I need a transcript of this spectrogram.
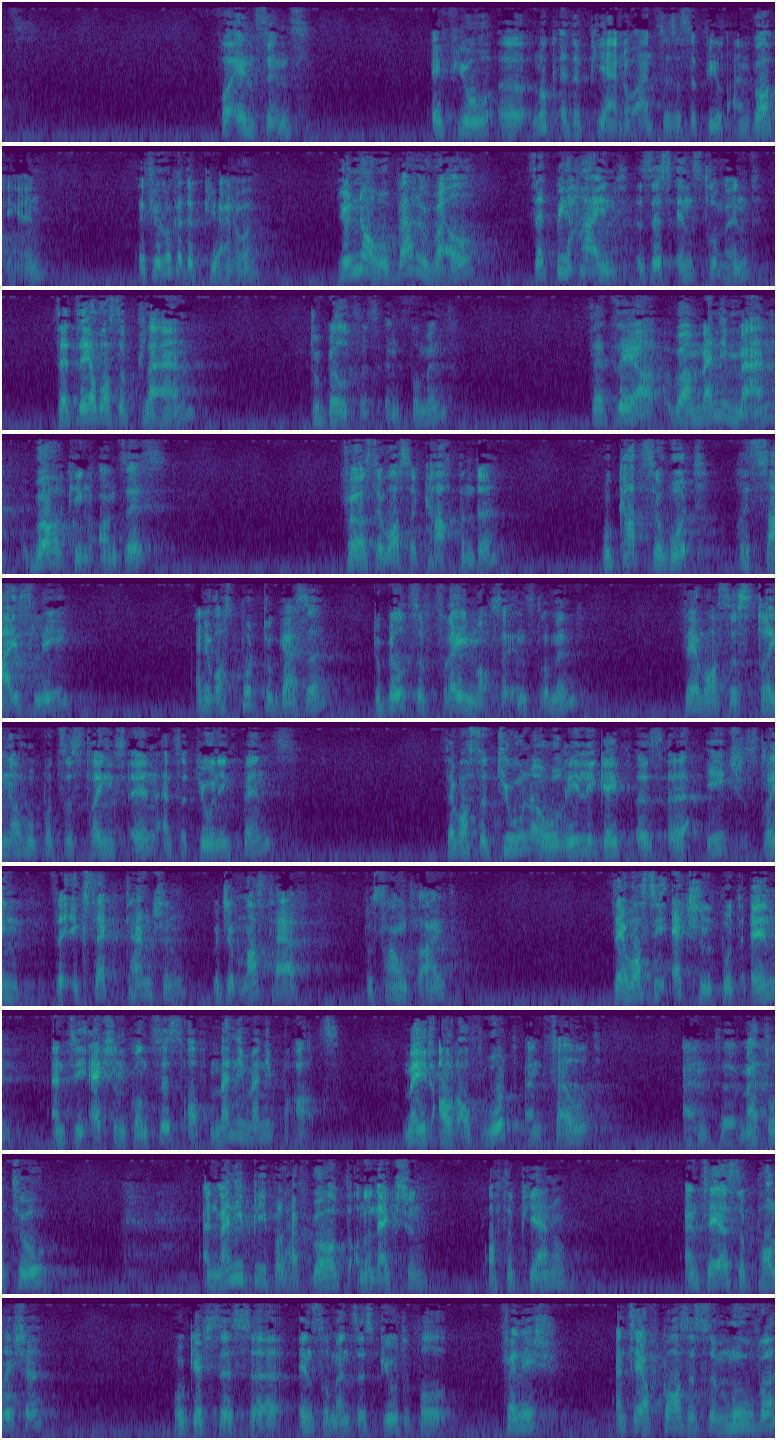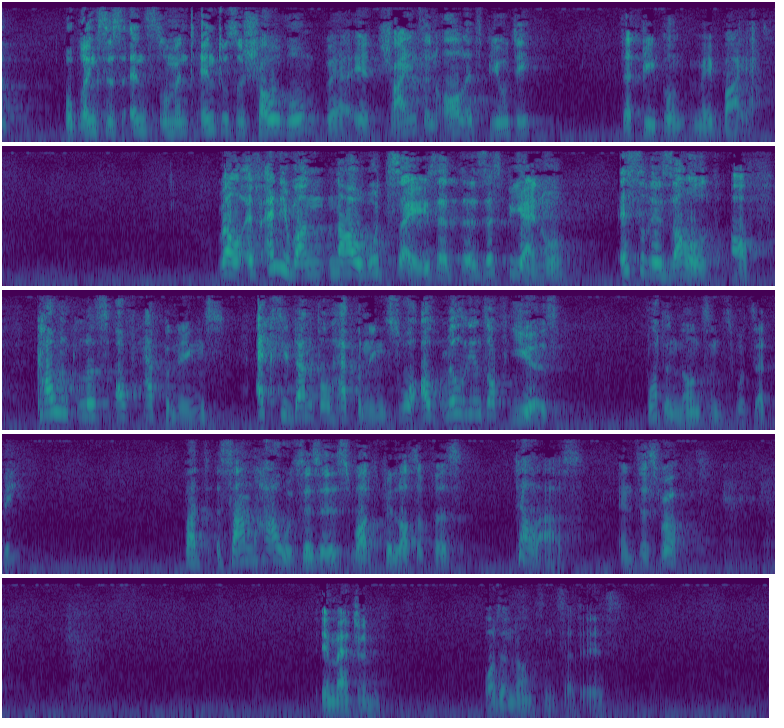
For instance, if you uh, look at a piano, and this is the field I'm working in, if you look at the piano, you know very well that behind this instrument, that there was a plan to build this instrument, that there were many men working on this. First there was a carpenter who cut the wood precisely and it was put together to build the frame of the instrument. There was a stringer who put the strings in and the tuning pins. There was a tuner who really gave us uh, each string the exact tension which it must have to sound right. There was the action put in, and the action consists of many, many parts, made out of wood and felt and uh, metal too. And many people have worked on an action of the piano. And there's a polisher who gives this uh, instrument this beautiful finish. And there, of course, is the mover who brings this instrument into the showroom where it shines in all its beauty that people may buy it. Well, if anyone now would say that uh, this piano is the result of countless of happenings, accidental happenings throughout millions of years, what a nonsense would that be? But somehow this is what philosophers tell us in this world. Imagine what a nonsense that is.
